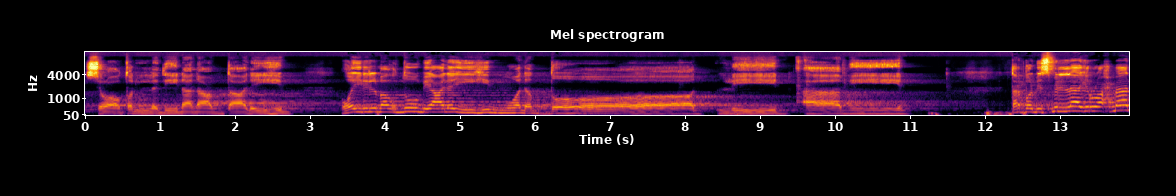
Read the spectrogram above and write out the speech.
صراط الذين أنعمت عليهم غير المغضوب عليهم ولا الضالين آمين তারপর বিসমিল্লাহ রহমান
